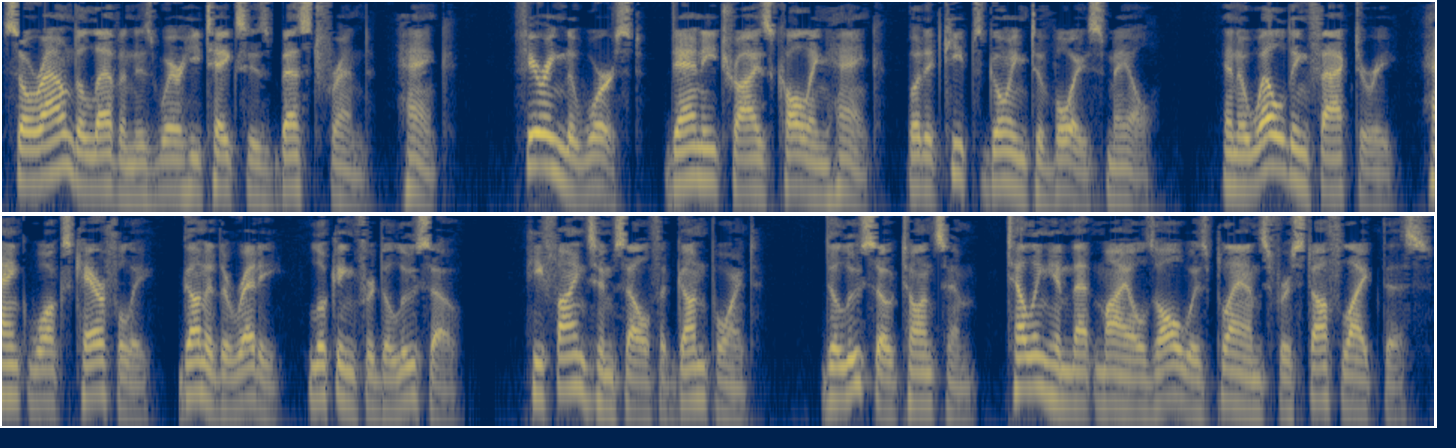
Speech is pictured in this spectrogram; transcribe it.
So round 11 is where he takes his best friend, Hank. Fearing the worst, Danny tries calling Hank, but it keeps going to voicemail. In a welding factory, Hank walks carefully, gun at the ready, looking for DeLuso. He finds himself at gunpoint. DeLuso taunts him, telling him that Miles always plans for stuff like this.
